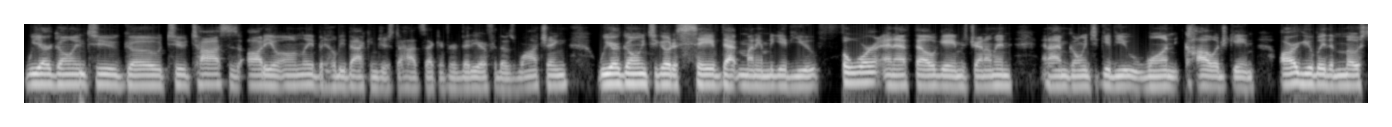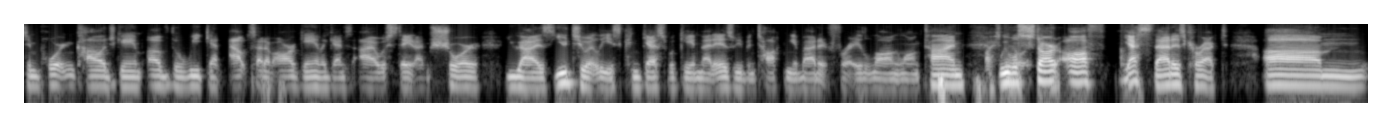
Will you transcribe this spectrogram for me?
We are going to go to Toss's audio only, but he'll be back in just a hot second for video for those watching. We are going to go to save that money. I'm gonna give you four NFL games, gentlemen, and I'm going to give you one college game, arguably the most important college game of the weekend outside of our game against Iowa State. I'm sure you guys, you two at least, can guess what game that is. We've been talking about it for a long, long time. We will start off. Yes, that is correct. Um,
